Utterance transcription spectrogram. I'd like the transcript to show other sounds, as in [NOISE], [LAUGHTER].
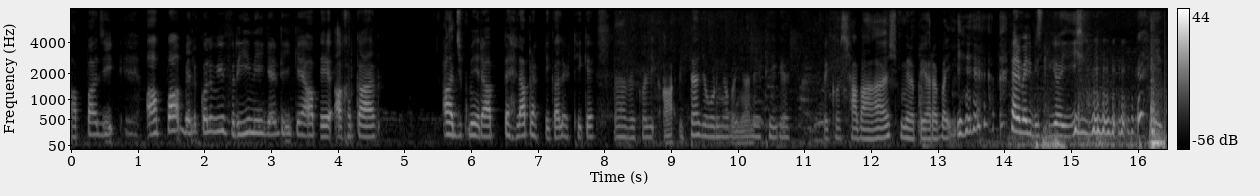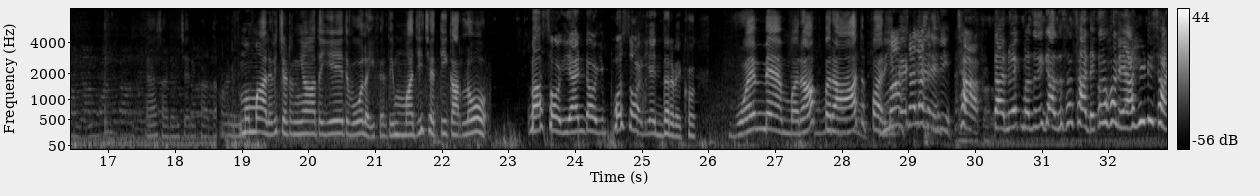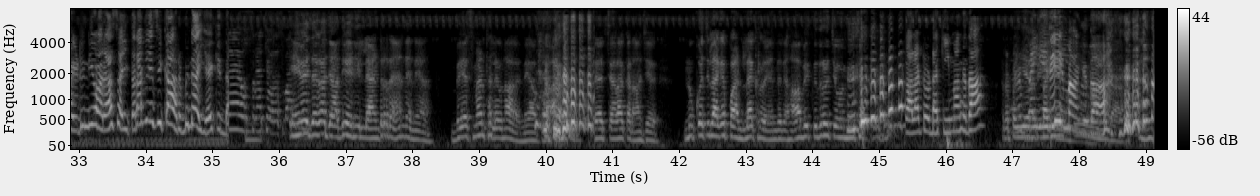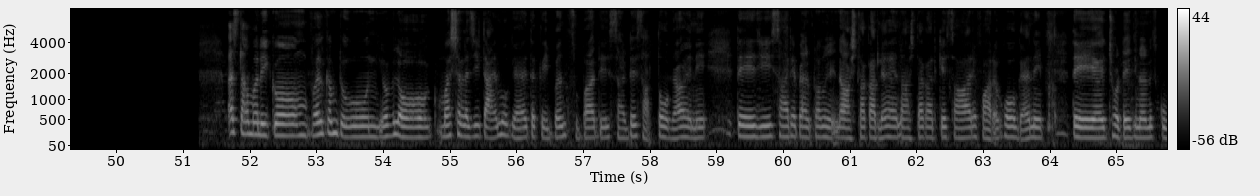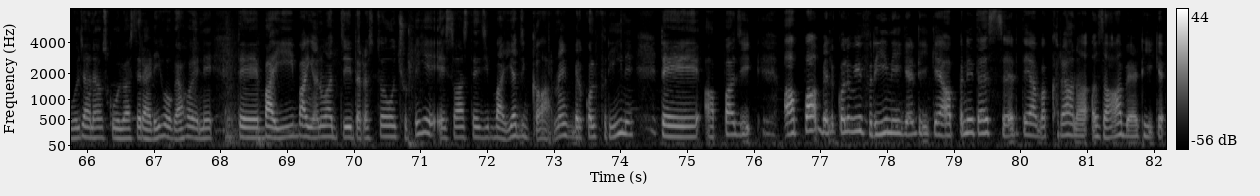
ਆਪਾ ਜੀ, ਆਪਾ ਬਿਲਕੁਲ ਵੀ ਫ੍ਰੀ ਨਹੀਂ ਗਏ, ਠੀਕ ਹੈ? ਆਪ ਆਖਰਕਾਰ ਅੱਜ ਮੇਰਾ ਪਹਿਲਾ ਪ੍ਰੈਕਟੀਕਲ ਹੈ, ਠੀਕ ਹੈ? ਆ ਵੇਖੋ ਜੀ ਆ ਇੱਟਾਂ ਜੋੜੀਆਂ ਪਈਆਂ ਨੇ, ਠੀਕ ਹੈ? ਵੇਖੋ, ਸ਼ਾਬਾਸ਼, ਮੇਰਾ ਪਿਆਰਾ ਭਾਈ। ਫਿਰ ਮੇਰੀ ਬਿਸਤੀ ਹੋਈ। ਇਹ ਸਾਡੇ ਵਿਚਾਰੇ ਘਰ ਮੰਮਾ ਹਲੇ ਵੀ ਚਟਨੀਆਂ ਤੇ ਇਹ ਤੇ ਉਹ ਲਈ ਫਿਰਦੀ। ਮੰਮਾ ਜੀ, ਛੇਤੀ ਕਰ ਲੋ ਬਸ ਹੋ ਗਈ ਐਂਡ ਹੋ ਗਈ, ਫੁੱਸ ਹੋ ਗਈ ਇੱਧਰ ਵੇਖੋ। ਵੋਏ ਮੈਂ ਮਰਾ ਬਰਾਤ ਭਰੀ ਬੈਠੇ ਨੇ। ਅੱਛਾ ਤੁਹਾਨੂੰ ਇੱਕ ਮਜ਼ੇ ਦੀ ਗੱਲ ਦੱਸਾਂ ਸਾਡੇ ਕੋਲ ਹਲੇ ਆਹੀ ਡਿਸਾਈਡ ਨਹੀਂ ਹੋ ਰਿਹਾ ਸਹੀ ਤਰ੍ਹਾਂ ਵੀ ਅਸੀਂ ਘਰ ਬਣਾਈਏ ਕਿੱਦਾਂ। ਐਵੇਂ ਜਗ੍ਹਾ ਜਾਦੀ ਹੋਈ ਨਹੀਂ ਲੈਂਟਰ ਰਹਿਣ ਦਿੰਦੇ ਆ। ਬੇਸਮੈਂਟ ਥੱਲੇ ਬਣਾ ਲੈਂਦੇ ਆ ਆਪਾਂ। [LAUGHS] ਤੇ ਚਾਰਾ ਘਰਾਂ 'ਚ ਨੁੱਕਰ 'ਚ ਲਾ ਕੇ ਪੰਡ ਲੈ ਖਲੋ ਜਾਂਦੇ ਨੇ। ਹਾਂ ਵੀ ਕਿਧਰੋਂ ਚੋਣ ਨਹੀਂ ਚੱਕਦੇ ਕਾਲਾ ਟੋਡਾ ਕੀ ਮੰਗਦਾ? ਰੁਪਈਏ ਰੁਪਈਏ ਮੰਗਦਾ। अस्सलाम वालेकुम वेलकम टू न्यू व्लॉग ਮਾਸ਼ਾਅੱਲਾ ਜੀ ਟਾਈਮ ਹੋ ਗਿਆ ਹੈ ਤਕਰੀਬਨ ਸਵੇਰ ਦੇ 7:30 ਹੋ ਗਿਆ ਹੋਏ ਨੇ ਤੇ ਜੀ ਸਾਰੇ ਭੈਣ ਭਰਾਵਾਂ ਨੇ ਨਾਸ਼ਤਾ ਕਰ ਲਿਆ ਹੈ ਨਾਸ਼ਤਾ ਕਰਕੇ ਸਾਰੇ ਫਾਰਗ ਹੋ ਗਏ ਨੇ ਤੇ ਛੋਟੇ ਜਿਨ੍ਹਾਂ ਨੇ ਸਕੂਲ ਜਾਣਾ ਹੈ, ਉਹ ਸਕੂਲ ਵਾਸਤੇ ਰੈਡੀ ਹੋ ਗਏ ਹੋਏ ਨੇ ਤੇ ਭਾਈ ਭਾਈਆਂ ਨੂੰ ਅੱਜ ਦਰਸ ਤੋਂ ਛੁੱਟੀ ਹੈ ਇਸ ਵਾਸਤੇ ਜੀ ਭਾਈ ਅੱਜ ਘਰ ਨੇ ਬਿਲਕੁਲ ਫ੍ਰੀ ਨੇ ਤੇ ਆਪਾਂ ਜੀ ਆਪਾਂ ਬਿਲਕੁਲ ਵੀ ਫ੍ਰੀ ਨਹੀਂ ਗਏ ਠੀਕ ਹੈ ਆਪਣੇ ਤਾਂ ਸਿਰ ਤੇ ਆ ਵੱਖਰਾ ਨਾ ਅਜ਼ਾਬ ਹੈ ਠੀਕ ਹੈ।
